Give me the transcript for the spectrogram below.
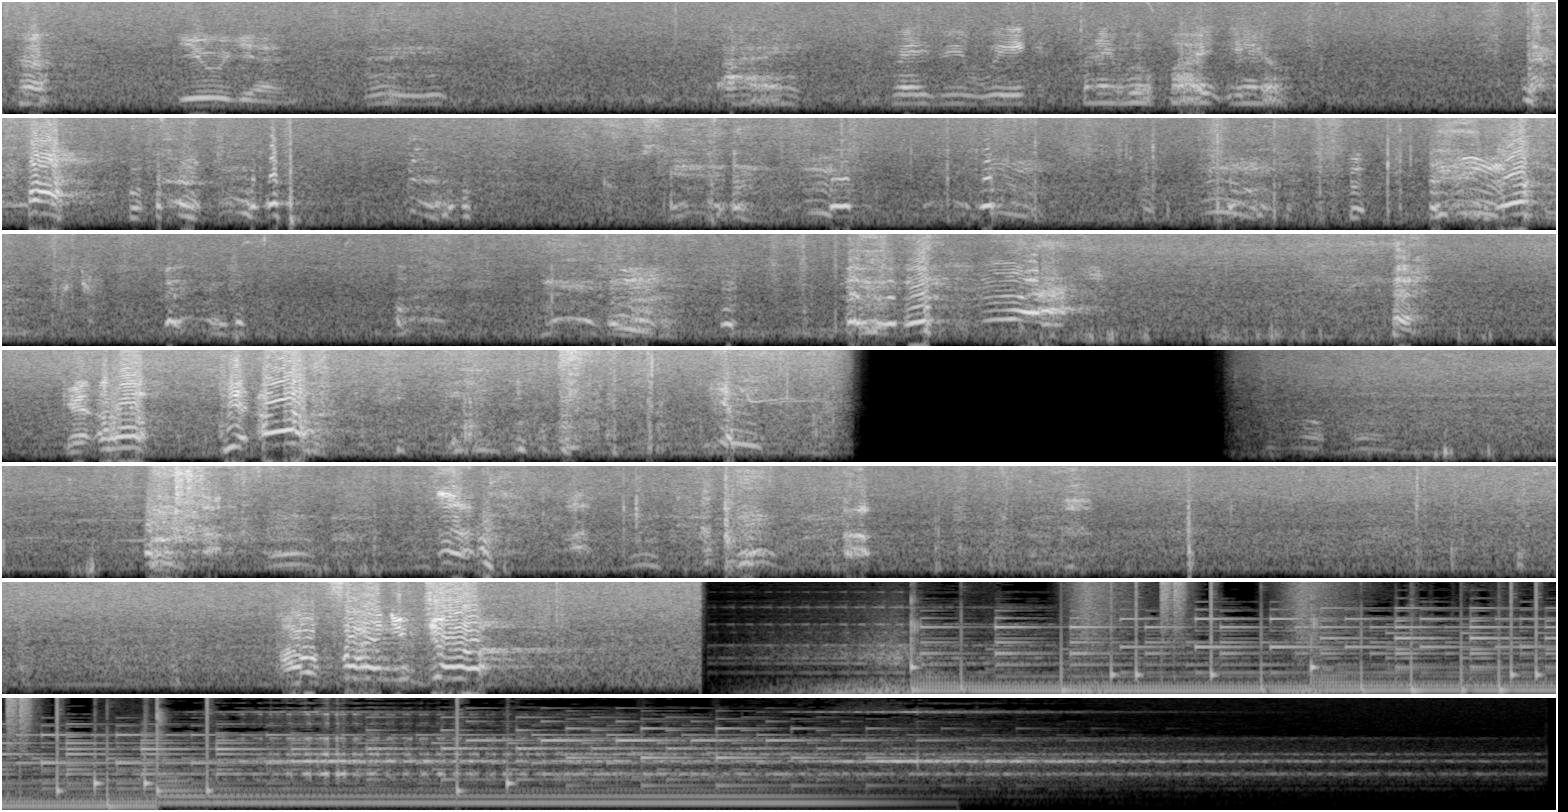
You again. I may be weak, but I will fight you. Get up! Get up! I will find you, Joe!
